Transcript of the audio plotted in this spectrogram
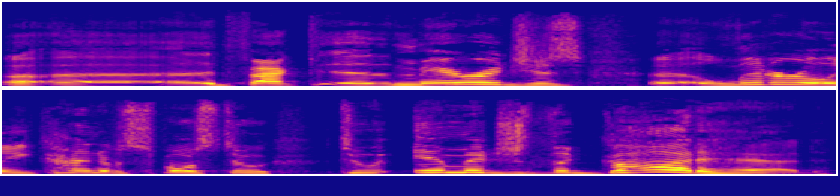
uh, in fact, uh, marriage is uh, literally kind of supposed to, to image the Godhead.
